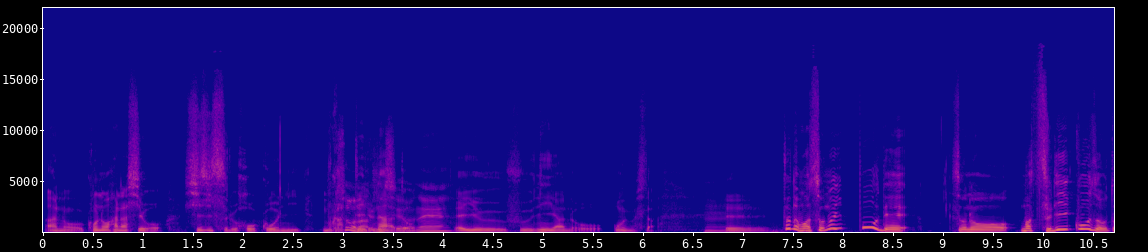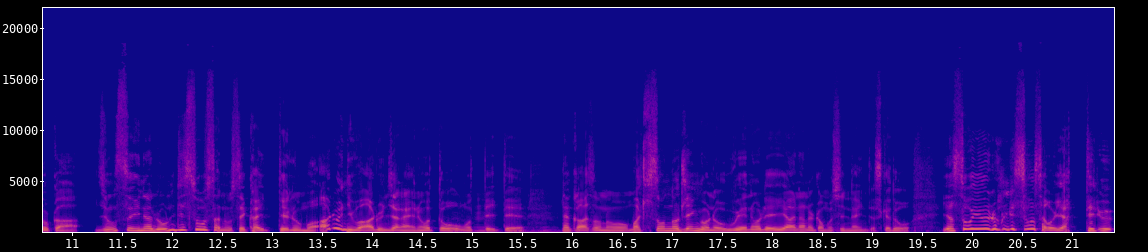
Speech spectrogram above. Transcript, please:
あのこの話を支持する方向に向かっているなとね。いうふうにあの思いました。うんえーただまあその一方でその、まあ、ツリー構造とか純粋な論理操作の世界っていうのもあるにはあるんじゃないのと思っていて、なんかその、まあ、既存の言語の上のレイヤーなのかもしれないんですけどいやそういう論理操作をやってる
